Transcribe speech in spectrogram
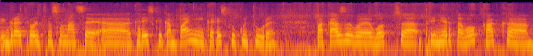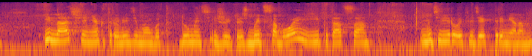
играть роль трансформации э, корейской компании и корейской культуры, показывая вот э, пример того, как иначе некоторые люди могут думать и жить. То есть быть собой и пытаться мотивировать людей к переменам.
